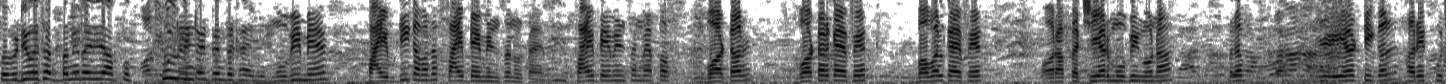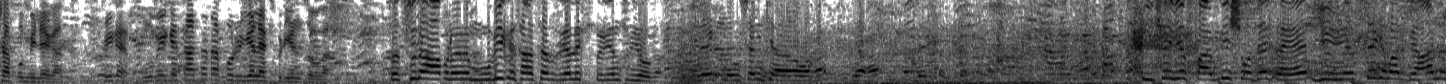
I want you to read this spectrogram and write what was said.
तो वीडियो के साथ बने रहिए आपको फुल इंटरटेन दिखाएँगे। मूवी में 5D का मतलब फाइव डायमेंशन होता है। फाइव डायमेंशन में आपका वाटर वाटर का इफ़ेक्ट बबल का इफ़ेक्ट और आपका चेयर मूविंग होना मतलब एयर टिकल हर एक कुछ आपको मिलेगा, ठीक है? मूवी के साथ साथ आपको रियल एक्सपीरियंस होगा। तो सुना आप लोगों ने मूवी के साथ साथ रियल एक्सपीरियंस भी होगा। रेट मेंशन किया वहाँ यहाँ देख सकते हैं। पीछे ये डी शो देख रहे हैं ये यूएसए के बाद बिहार में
